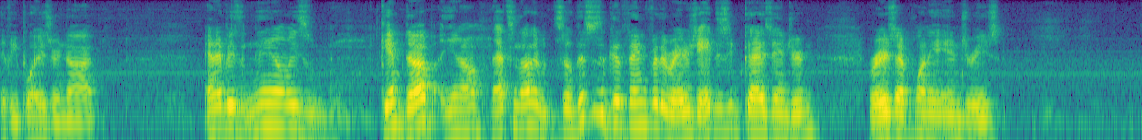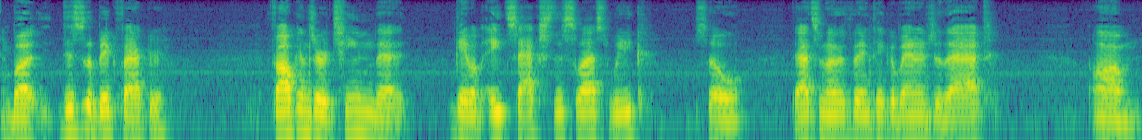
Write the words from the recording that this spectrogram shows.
if he plays or not. And if he's, you know, he's gimped up, you know, that's another. So this is a good thing for the Raiders. You hate to see guys injured. Raiders have plenty of injuries. But this is a big factor. Falcons are a team that gave up eight sacks this last week. So that's another thing. Take advantage of that. Um,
